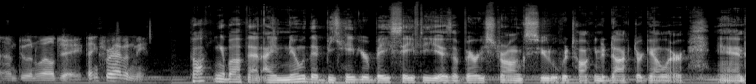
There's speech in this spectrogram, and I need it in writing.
I'm doing well, Jay. Thanks for having me. Talking about that, I know that behavior based safety is a very strong suit. We're talking to Dr. Geller, and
